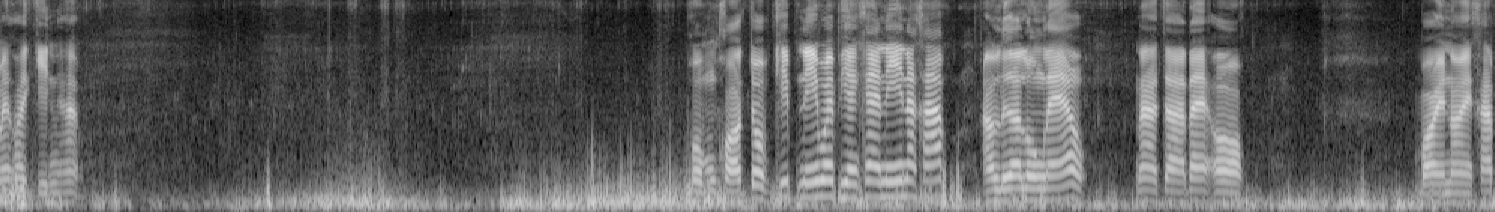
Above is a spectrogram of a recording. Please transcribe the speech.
ไม่ค่อยกินครับผมขอจบคลิปนี้ไว้เพียงแค่นี้นะครับ เอาเรือลงแล้ว น่าจะได้ออกบ่อยหน่อยครับ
